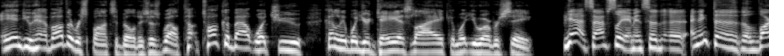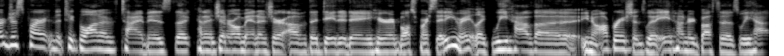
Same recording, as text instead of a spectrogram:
and you have other responsibilities as well. T- talk about what you kind of what your day is like and what you oversee. Yes, absolutely. I mean, so the I think the the largest part that takes a lot of time is the kind of general manager of the day to day here in Baltimore City, right? Like we have a you know operations. We have 800 buses. We have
